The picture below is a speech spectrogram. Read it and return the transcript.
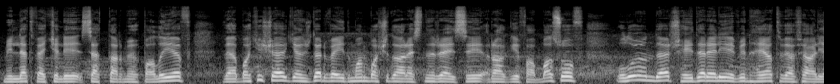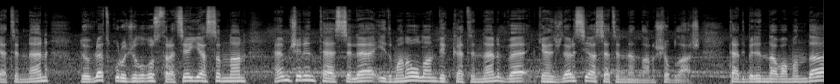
millət vəkili Səttar Möhbalıyev və Bakı şəhər Gənclər və İdman Baş İdarəsinin rəisi Raqif Abbasov Ulu öndər Heydər Əliyevin həyat və fəaliyyətindən, dövlət quruculuğu strategiyasından, həmçinin təhsilə, idmana olan diqqətindən və gənclər siyasətindən danışıblar. Tədbirin davamında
